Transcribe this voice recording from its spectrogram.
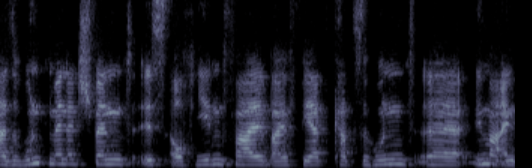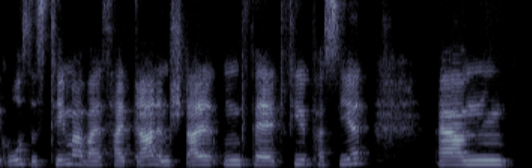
Also Wundmanagement ist auf jeden Fall bei Pferd, Katze, Hund äh, immer ein großes Thema, weil es halt gerade im Stallumfeld viel passiert. Ähm,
